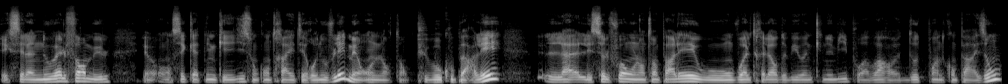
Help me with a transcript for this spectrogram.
et que c'est la nouvelle formule. On sait qu'Kathleen Kennedy, son contrat a été renouvelé, mais on ne l'entend plus beaucoup parler. Les seules fois où on l'entend parler, où on voit le trailer de B1 Kenobi pour avoir euh, d'autres points de comparaison,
